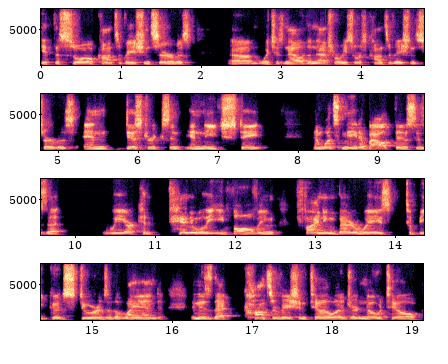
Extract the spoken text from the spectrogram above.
get the Soil Conservation Service, um, which is now the Natural Resource Conservation Service, and districts in, in each state. And what's neat about this is that we are continually evolving, finding better ways to be good stewards of the land. And is that conservation tillage or no-till,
